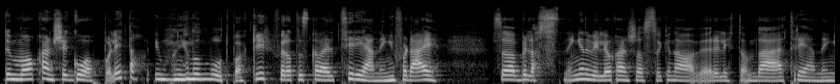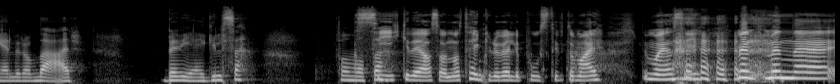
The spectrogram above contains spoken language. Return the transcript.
Du må kanskje gå på litt da, i, i noen motbakker for at det skal være trening for deg. Så belastningen vil jo kanskje også kunne avgjøre litt om det er trening eller om det er bevegelse. Si ikke det, altså. Nå tenker du veldig positivt om meg. Det må jeg si. Men, men eh,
